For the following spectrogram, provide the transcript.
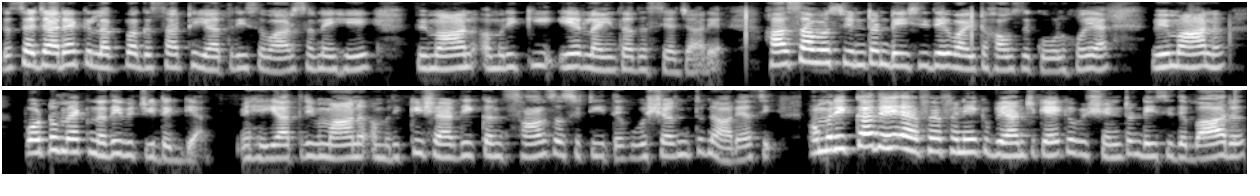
ਦੱਸਿਆ ਜਾ ਰਿਹਾ ਹੈ ਕਿ ਲਗਭਗ 60 ਯਾਤਰੀ ਸਵਾਰ ਸਨ। ਇਹ ਵਿਮਾਨ ਅਮਰੀਕੀ 에ਅਰਲਾਈਨ ਦਾ ਦੱਸਿਆ ਜਾ ਰਿਹਾ ਹੈ। ਹਾਦਸਾ ਵਾਸ਼ਿੰਗਟਨ ਡੀਸੀ ਦੇ ਵਾਈਟ ਹਾਊਸ ਦੇ ਕੋਲ ਹੋਇਆ। ਵਿਮਾਨ ਪੋਟੋਮੈਕ ਨਦੀ ਵਿੱਚ ਹੀ ਡਿੱਗ ਗਿਆ। ਇਹ ਯਾਤਰੀ ਵਿਮਾਨ ਅਮਰੀਕੀ ਸ਼ਹਿਰ ਦੀ ਕੰਸਾਸ ਸਿਟੀ ਤੇ ਵਾਸ਼ਿੰਗਟਨ ਆ ਰਿਹਾ ਸੀ। ਅਮਰੀਕਾ ਦੇ ਐਫਐਫ ਨੇ ਇੱਕ ਬਿਆਨ 'ਚ ਕਿਹਾ ਕਿ ਵਾਸ਼ਿੰਗਟਨ ਡੀਸੀ ਦੇ ਬਾਹਰ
